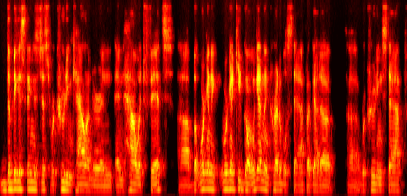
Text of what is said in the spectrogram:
the biggest thing is just recruiting calendar and and how it fits. Uh, but we're gonna we're gonna keep going. We got an incredible staff. I've got a, a recruiting staff,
